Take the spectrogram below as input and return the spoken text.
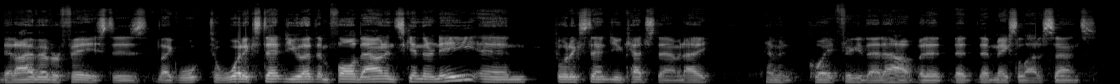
that I've ever faced is like w- to what extent do you let them fall down and skin their knee, and to what extent do you catch them? And I haven't quite figured that out, but it, that that makes a lot of sense.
